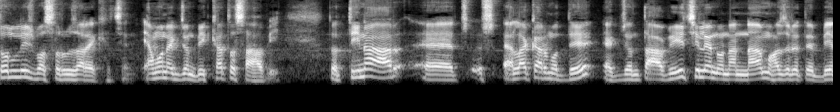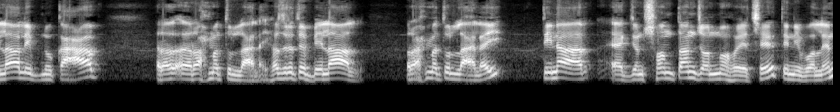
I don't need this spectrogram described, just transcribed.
চল্লিশ বছর রোজা রেখেছেন। এমন একজন বিখ্যাত সাহাবি। তো তিনার এলাকার মধ্যে একজন তাবি ছিলেন, ওনার নাম হজরতে বেলাল ইবনু কাহাব রহমতুল্লাহ আলাই হজরতে বেলাল রহমতুল্লাহ আলাই তিনার একজন সন্তান জন্ম হয়েছে। তিনি বলেন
